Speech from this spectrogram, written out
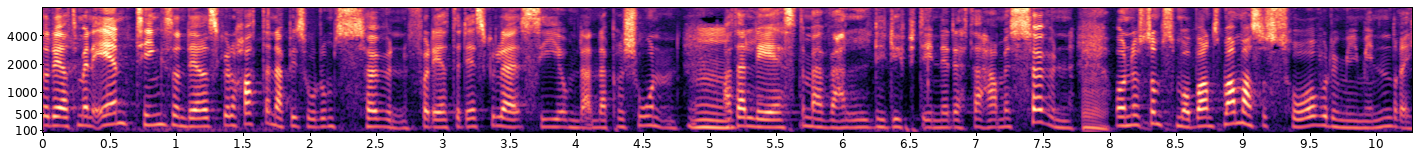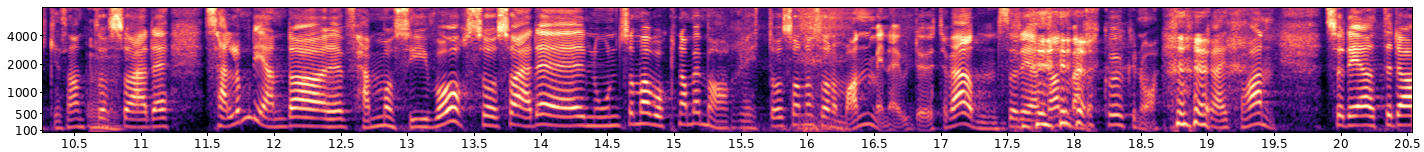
at, men en ting som Dere skulle hatt en episode om søvn. at det skulle jeg si om den depresjonen. At jeg leste meg veldig dypt inn i dette her med søvn. Og når, som småbarnsmamma så sover du mye mindre. ikke sant? Og så er det, Selv om de enda er fem og syv år, så, så er det noen som har våkna med mareritt. Og sånn og sånn, og mannen min er jo død til verden, så det at han merker jo ikke noe. Greit for han. Så det at da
